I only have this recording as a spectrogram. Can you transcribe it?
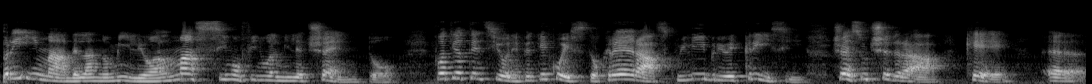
prima dell'anno 1000 o al massimo fino al 1100. Fate attenzione perché questo creerà squilibrio e crisi, cioè succederà che eh,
